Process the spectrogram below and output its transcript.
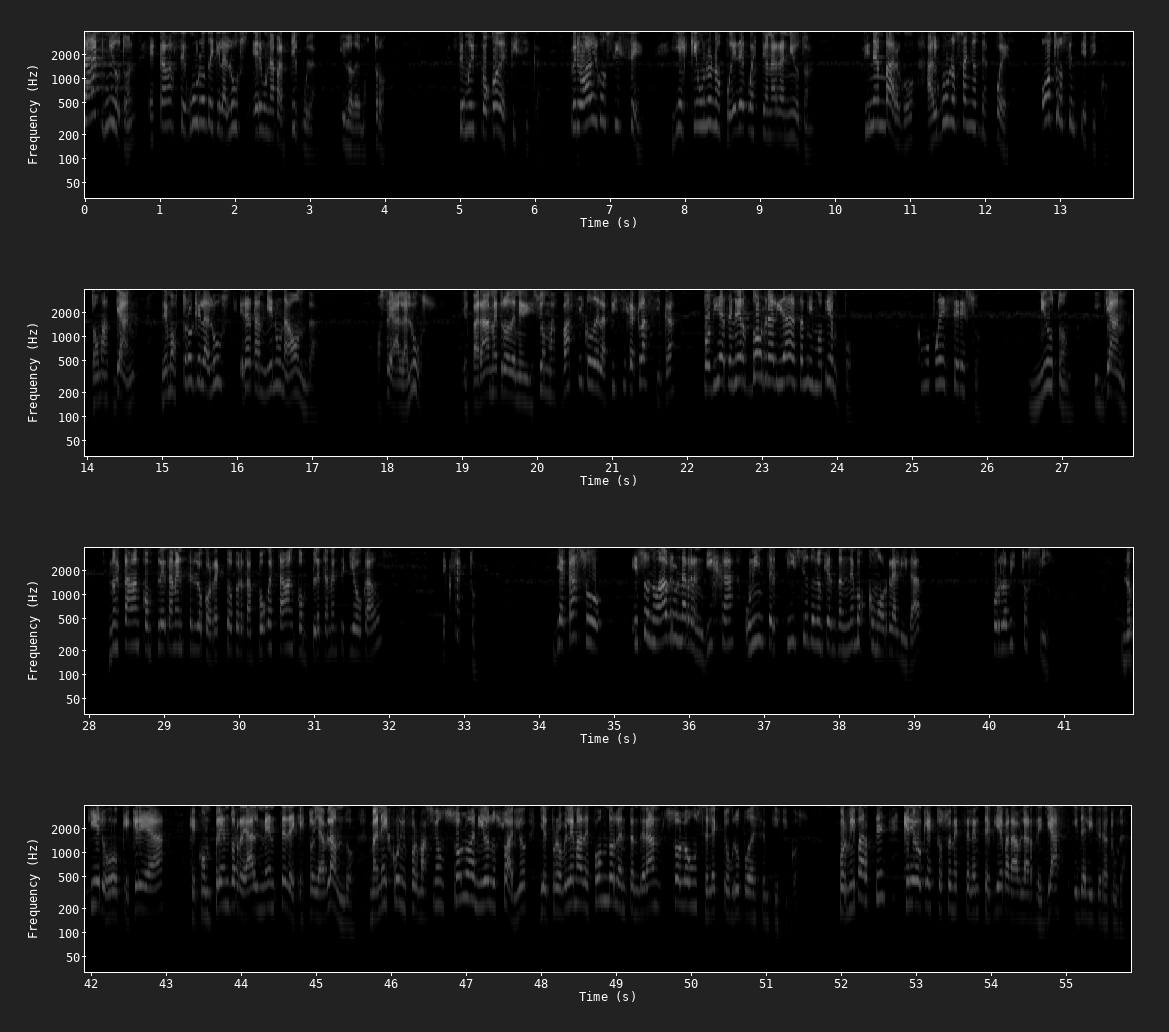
Isaac Newton estaba seguro de que la luz era una partícula, y lo demostró. Sé muy poco de física, pero algo sí sé, y es que uno no puede cuestionar a Newton. Sin embargo, algunos años después, otro científico, Thomas Young, demostró que la luz era también una onda. O sea, la luz, el parámetro de medición más básico de la física clásica, podía tener dos realidades al mismo tiempo. ¿Cómo puede ser eso? Newton y Young no estaban completamente en lo correcto, pero tampoco estaban completamente equivocados. Exacto. ¿Y acaso eso no abre una rendija, un intersticio de lo que entendemos como realidad? Por lo visto sí. No quiero que crea que comprendo realmente de qué estoy hablando. Manejo información solo a nivel usuario y el problema de fondo lo entenderán solo un selecto grupo de científicos. Por mi parte, creo que esto es un excelente pie para hablar de jazz y de literatura.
